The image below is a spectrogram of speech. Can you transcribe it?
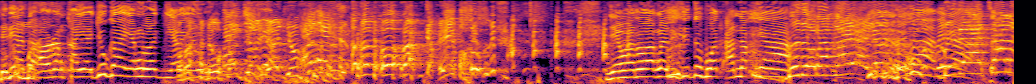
Jadi ada orang kaya juga Yang lagi yang, ada yang, orang kaya juga. Ada orang kaya juga. Nyewa ruangan di situ buat anaknya Beda orang kaya ya. Beda, beda. acara.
